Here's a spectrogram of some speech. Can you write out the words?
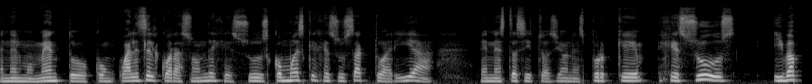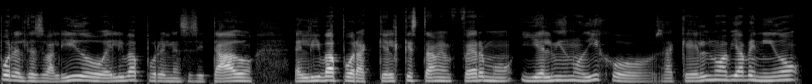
en el momento, con cuál es el corazón de Jesús, cómo es que Jesús actuaría en estas situaciones, porque Jesús iba por el desvalido, él iba por el necesitado, él iba por aquel que estaba enfermo y él mismo dijo, o sea, que él no había venido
